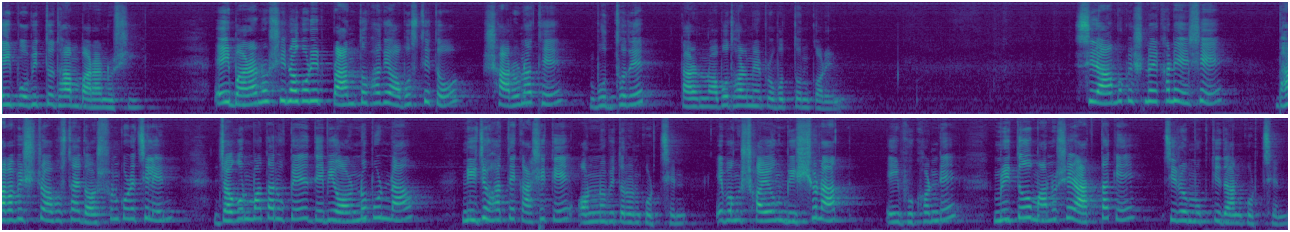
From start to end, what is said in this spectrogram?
এই পবিত্র ধাম বারাণসী। এই বারাণসী নগরীর প্রান্তভাগে অবস্থিত সারনাথে বুদ্ধদেব তার নবধর্মের প্রবর্তন করেন। শ্রীরামকৃষ্ণ এখানে এসে ভাবাবিষ্ট অবস্থায় দর্শন করেছিলেন জগন্মাতা রূপে দেবী অন্নপূর্ণা নিজ হাতে কাশিতে অন্ন বিতরণ করছেন এবং স্বয়ং বিশ্বনাথ এই ভূখণ্ডে মৃত মানুষের আত্মাকে চিরমুক্তি দান করছেন।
